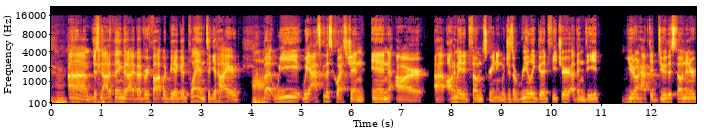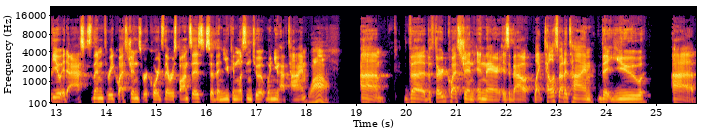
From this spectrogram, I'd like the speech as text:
Mm-hmm. Um, just not a thing that I've ever thought would be a good plan to get hired. Uh-huh. But we we ask this question in our uh, automated phone screening, which is a really good feature of Indeed. You don't have to do this phone interview. It asks them three questions, records their responses, so then you can listen to it when you have time. Wow. Um, the the third question in there is about like tell us about a time that you uh,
